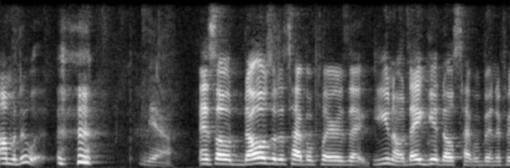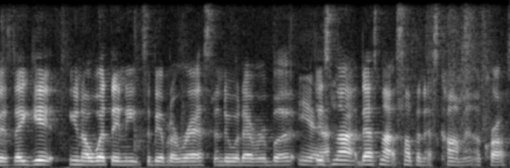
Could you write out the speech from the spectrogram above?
I'm gonna do it. Yeah. And so those are the type of players that you know they get those type of benefits. They get you know what they need to be able to rest and do whatever. But Yeah. it's not that's not something that's common across.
